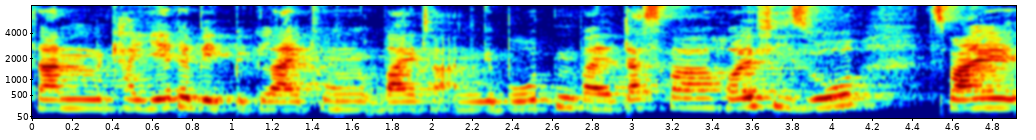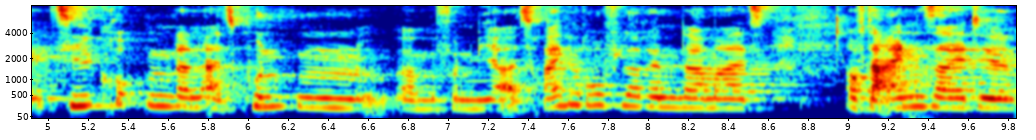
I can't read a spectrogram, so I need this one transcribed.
dann Karrierewegbegleitung weiter angeboten, weil das war häufig so, zwei Zielgruppen dann als Kunden ähm, von mir als Freiberuflerin damals. Auf der einen Seite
